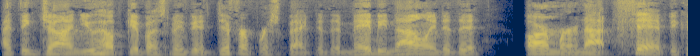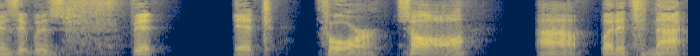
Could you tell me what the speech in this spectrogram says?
I think, John, you helped give us maybe a different perspective that maybe not only did the armor not fit because it was fit it for Saul, uh, but it's not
